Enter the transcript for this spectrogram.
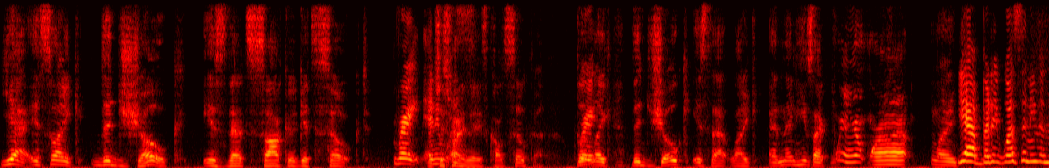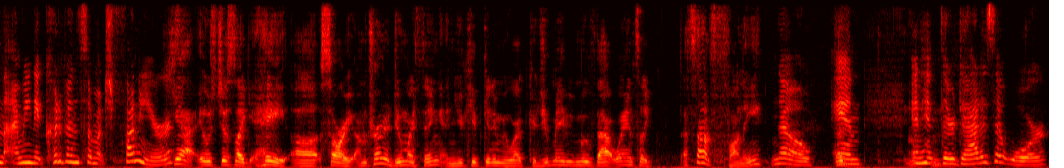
Yeah, it's like the joke is that Sokka gets soaked. Right, and Which it is funny that he's called Soka. But Right. like the joke is that like, and then he's like, wah, wah, like, yeah, but it wasn't even. I mean, it could have been so much funnier. yeah, it was just like, hey, uh, sorry, I'm trying to do my thing, and you keep getting me wet. Could you maybe move that way? It's like that's not funny. No, and and hi- their dad is at war.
